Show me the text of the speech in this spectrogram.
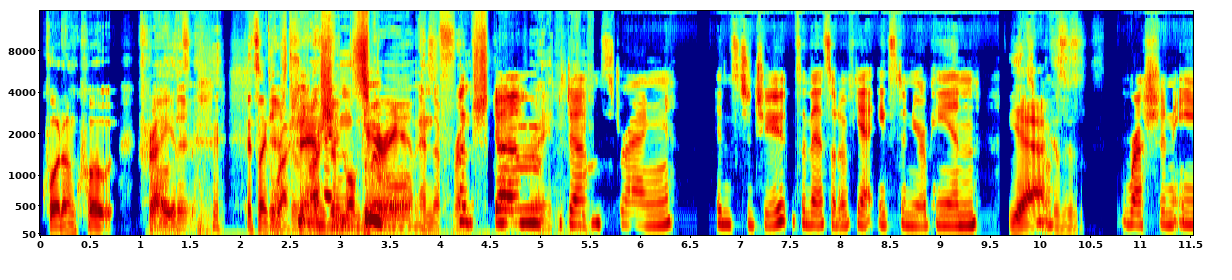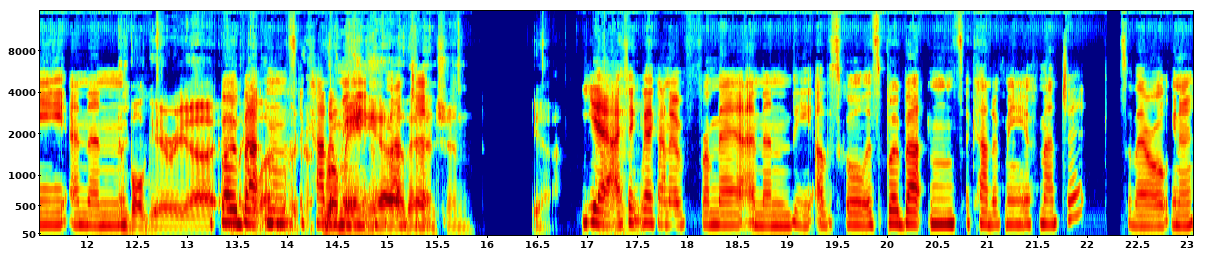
quote unquote, right? Well, it's, it's like Russian the Russians and Bulgarian and the It's French school, Durm, right? Durmstrang Institute. So they're sort of, yeah, Eastern European, yeah, so- because it's Russian E and then in Bulgaria, Bo and like a lot of Batten's other co- Academy of Romania, they Magic. mention. Yeah, Yeah, I think they're kind of from there, and then the other school is Beauxbatons Academy of Magic. So they're all, you know,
